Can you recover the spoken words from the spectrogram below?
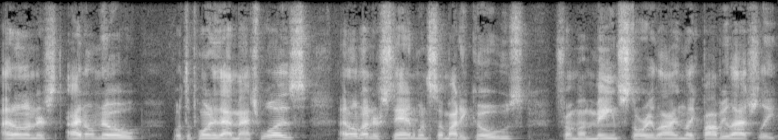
I don't understand. I don't know what the point of that match was. I don't understand when somebody goes from a main storyline like Bobby Lashley,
